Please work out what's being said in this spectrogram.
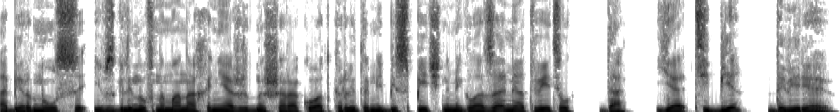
обернулся и, взглянув на монаха неожиданно широко открытыми, беспечными глазами, ответил «Да, я тебе доверяю,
